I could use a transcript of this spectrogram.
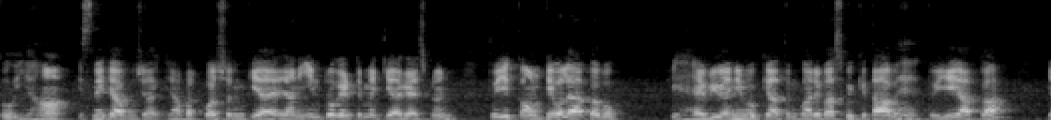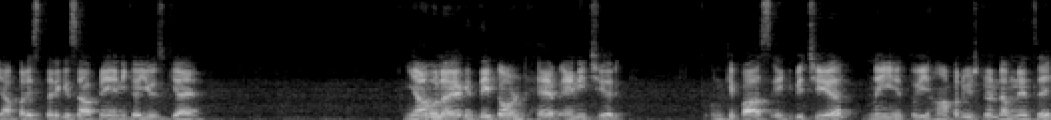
तो यहाँ इसने क्या पूछा? है यहाँ पर क्वेश्चन किया है, यानी इंट्रोगेटिव में किया गया स्टूडेंट तो ये काउंटेबल है आपका बुक कि हैव यू एनी बुक क्या तुम्हारे पास कोई किताब है? तो ये आपका, यहाँ पर इस तरीके से आपने एनी का यूज़ किया है। यहाँ बोला गया कि they don't have any chair उनके पास एक भी चेयर नहीं है। तो यहाँ पर भी स्टूडेंट हमने से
